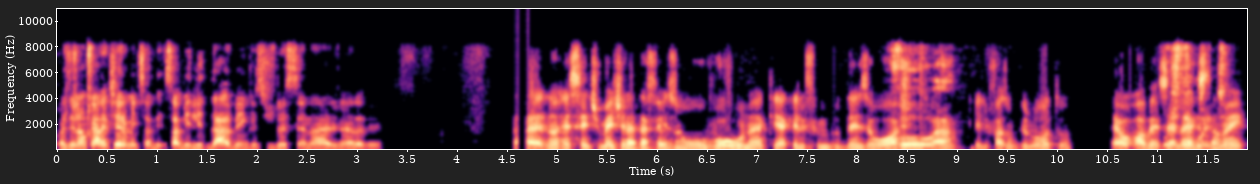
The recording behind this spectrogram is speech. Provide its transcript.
mas ele é um cara que geralmente sabe, sabe lidar bem com esses dois cenários, né, Davi? É, não, recentemente ele até fez o Voo, né? Que é aquele filme do Denzel Washington. Voo, é. Que ele faz um piloto. É o Robert Zemeckis também.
